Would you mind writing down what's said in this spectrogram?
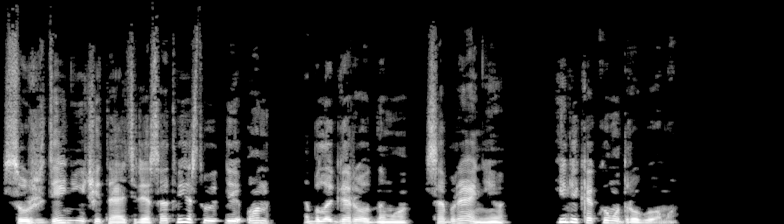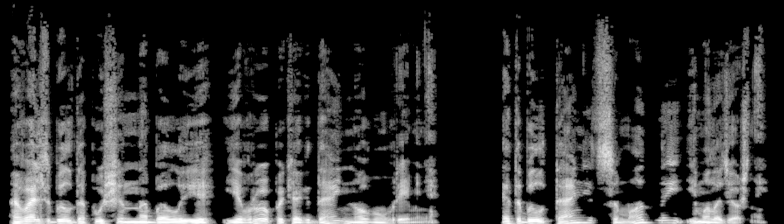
суждению читателя, соответствует ли он благородному собранию или какому другому. Вальс был допущен на балы Европы как дань новому времени. Это был танец модный и молодежный.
